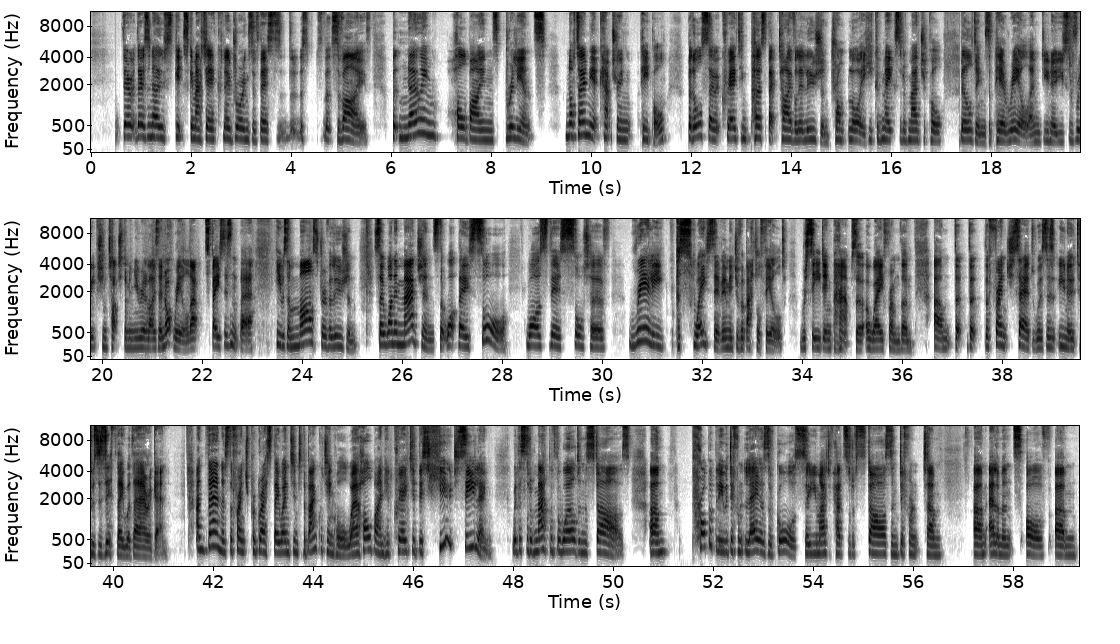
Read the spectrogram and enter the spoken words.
There, there's no schematic, no drawings of this that survive. But knowing Holbein's brilliance, not only at capturing people, but also at creating perspectival illusion, trompe l'oeil. He could make sort of magical buildings appear real. And, you know, you sort of reach and touch them and you realize they're not real. That space isn't there. He was a master of illusion. So one imagines that what they saw was this sort of really persuasive image of a battlefield receding perhaps uh, away from them um, that, that the French said was, as, you know, it was as if they were there again. And then, as the French progressed, they went into the banqueting hall where Holbein had created this huge ceiling with a sort of map of the world and the stars. Um, probably with different layers of gauze. So you might have had sort of stars and different um, um, elements of um,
